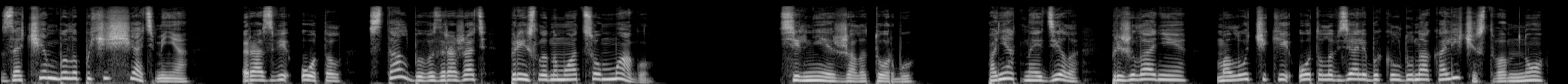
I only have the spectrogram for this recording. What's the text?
Зачем было похищать меня? Разве Отол стал бы возражать присланному отцом магу? Сильнее сжала торбу. Понятное дело, при желании молодчики Отола взяли бы колдуна количеством, но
